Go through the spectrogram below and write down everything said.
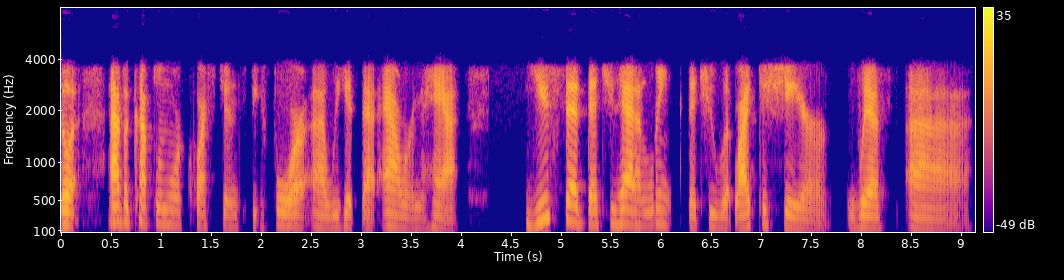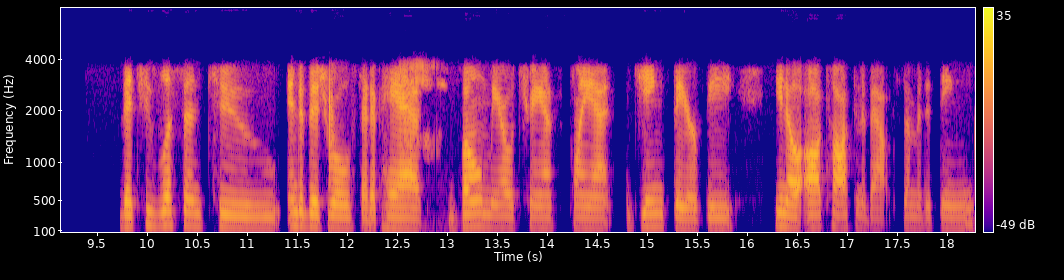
So I have a couple of more questions before uh, we hit that hour and a half. You said that you had a link that you would like to share with uh, that you listened to individuals that have had bone marrow transplant, gene therapy, you know, all talking about some of the things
